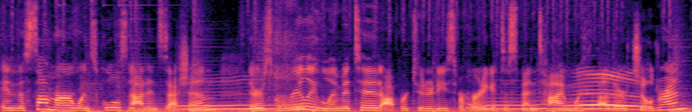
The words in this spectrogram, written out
In the summer, when school's not in session, there's really limited opportunities for her to get to spend time with other children.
